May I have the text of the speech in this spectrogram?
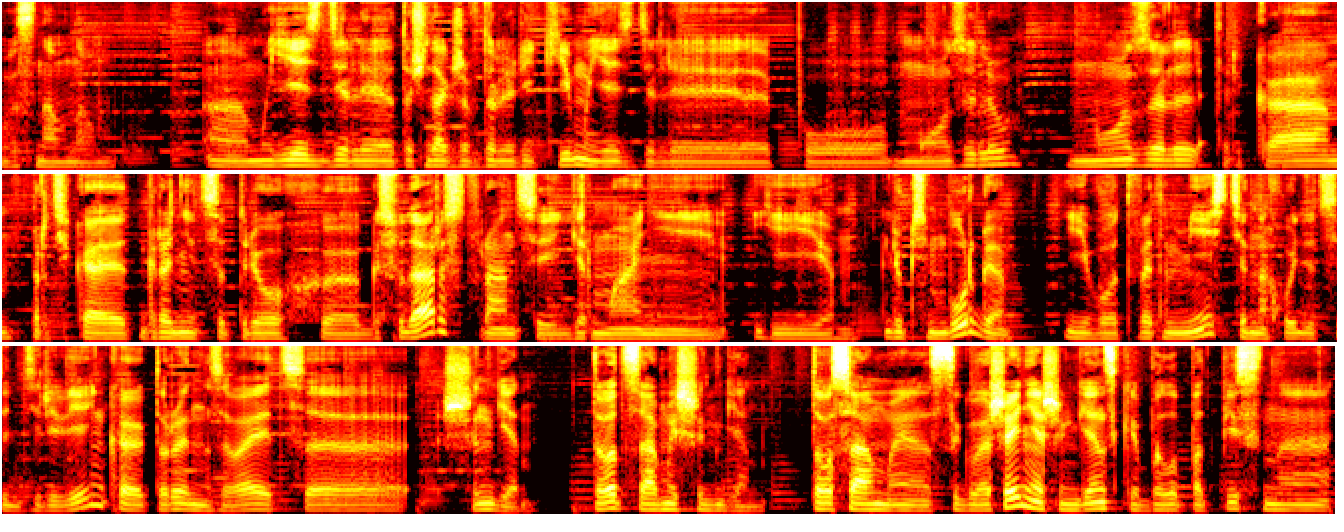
в основном. Э, мы ездили точно так же вдоль реки, мы ездили по Мозелю. Мозель, река, протекает граница трех э, государств, Франции, Германии и Люксембурга. И вот в этом месте находится деревенька, которая называется Шенген. Тот самый Шенген. То самое соглашение шенгенское было подписано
